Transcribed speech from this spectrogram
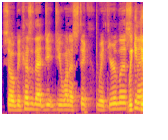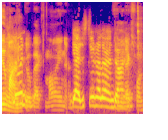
So because of that, do, do you want to stick with your list? We can then, do or mine. Go back to mine, or Yeah, just do another on to the Johnny. next one.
